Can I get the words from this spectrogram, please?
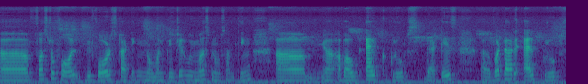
Uh, first of all before starting nomenclature we must know something um, uh, about alk groups that is uh, what are alk groups?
